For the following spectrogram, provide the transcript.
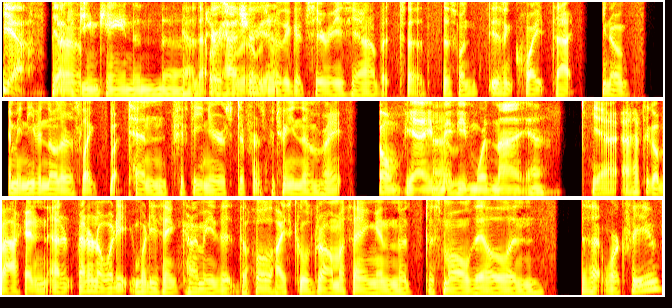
Yeah, yeah. Um, Dean Cain and uh, yeah, that Teri was, Hatcher. that was yeah. a really good series. Yeah, but uh, this one isn't quite that. You know, I mean, even though there's like what 10, 15 years difference between them, right? Oh, yeah, Um, maybe more than that. Yeah. Yeah, I'd have to go back. I, I, don't, I don't know. What do you, what do you think, I mean, the, the whole high school drama thing and the, the Smallville, and does that work for you?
